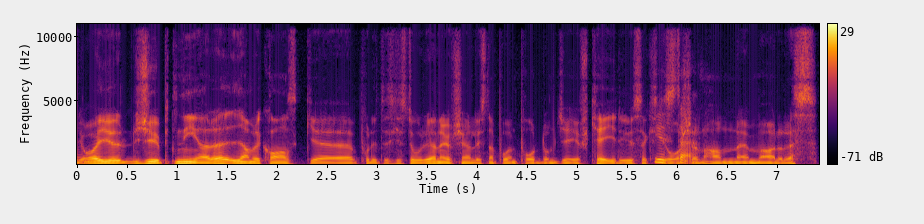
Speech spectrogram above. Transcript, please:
Jag är ju djupt nere i amerikansk eh, politisk historia nu eftersom jag lyssnar på en podd om JFK. Det är ju 60 Just år det. sedan han eh, mördades.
